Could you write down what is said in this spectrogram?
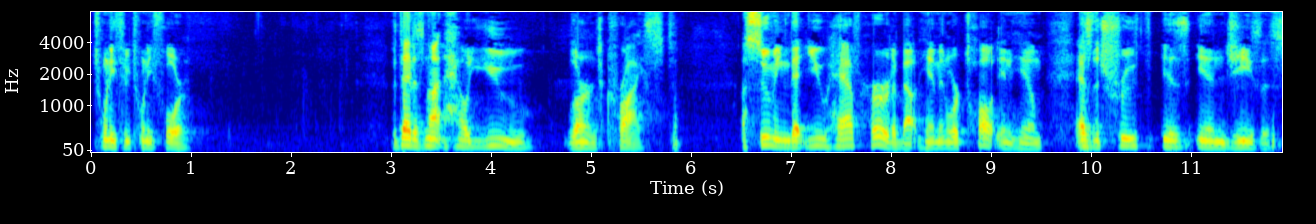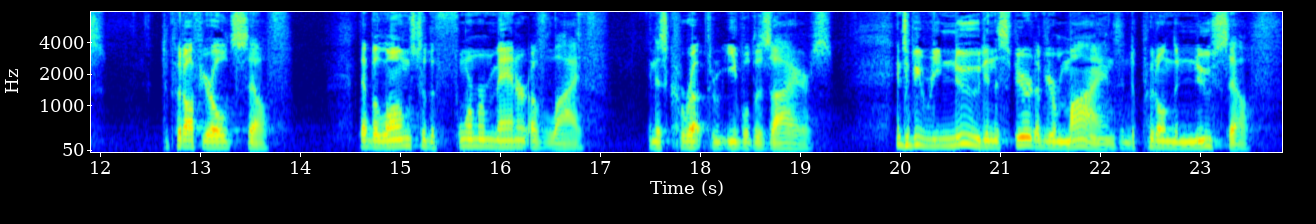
20 through 24. But that is not how you learned Christ, assuming that you have heard about him and were taught in him, as the truth is in Jesus, to put off your old self that belongs to the former manner of life and is corrupt through evil desires and to be renewed in the spirit of your minds and to put on the new self,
